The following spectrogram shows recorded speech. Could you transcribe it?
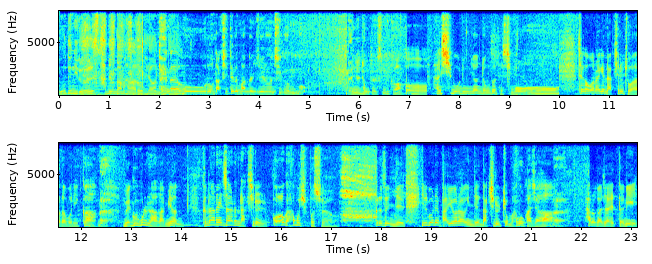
모든 일을 사명감 하나로 해왔는데요. 대나무로 낚싯대를 만든 지는 지금 뭐 몇 년 정도 됐습니까? 어, 한 15, 16년 정도 됐습니다. 오. 제가 워낙에 낚시를 좋아하다 보니까 네. 외국을 나가면 그 나라에서 하는 낚시를 꼭 하고 싶었어요. 그래서 이제 일본의 바이어랑 이제 낚시를 좀 하고 가자. 네. 하러 가자 했더니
